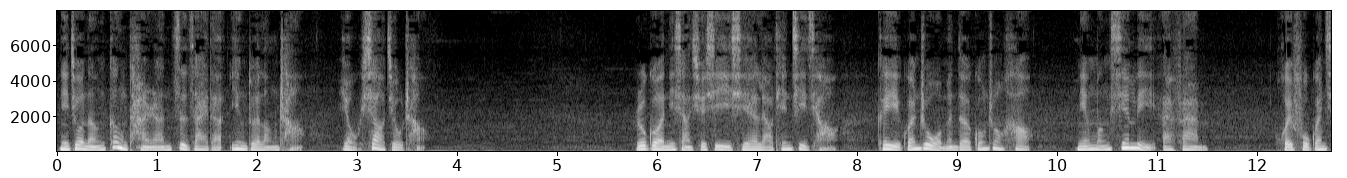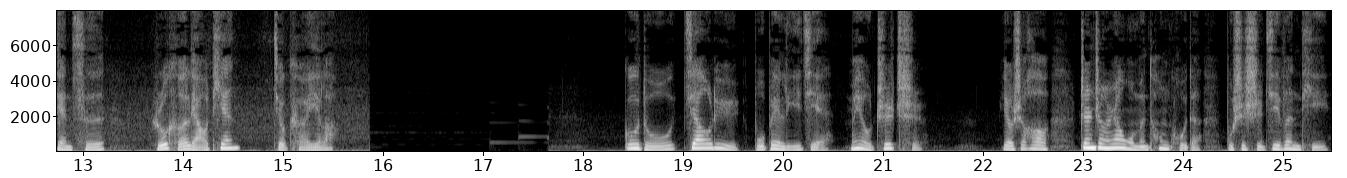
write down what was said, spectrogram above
你就能更坦然自在地应对冷场，有效救场。如果你想学习一些聊天技巧，可以关注我们的公众号“柠檬心理 FM”，回复关键词“如何聊天”就可以了。孤独、焦虑、不被理解、没有支持，有时候真正让我们痛苦的不是实际问题。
